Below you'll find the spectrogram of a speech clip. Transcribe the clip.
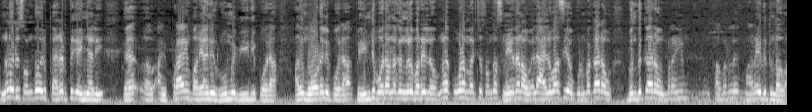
നിങ്ങളൊരു സ്വന്തം ഒരു പെരെടുത്ത് കഴിഞ്ഞാൽ അഭിപ്രായം പറയാൻ റൂം വീതി പോരാ അത് മോഡൽ പോരാ പെയിന്റ് പോരാ എന്നൊക്കെ നിങ്ങൾ പറയല്ലോ. നിങ്ങളെ കൂടെ മരിച്ച സ്വന്തം സ്നേഹിതനാവും അല്ലെ അയൽവാസിയാവും കുടുംബക്കാരാവും ബന്ധുക്കാരാവും ഇവിടെ ഈ കവറിൽ മറ ചെയ്തിട്ടുണ്ടാവുക.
